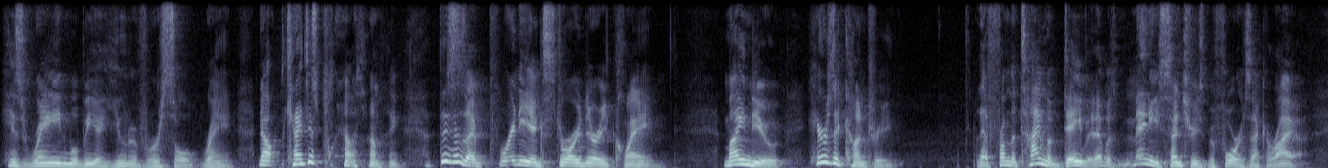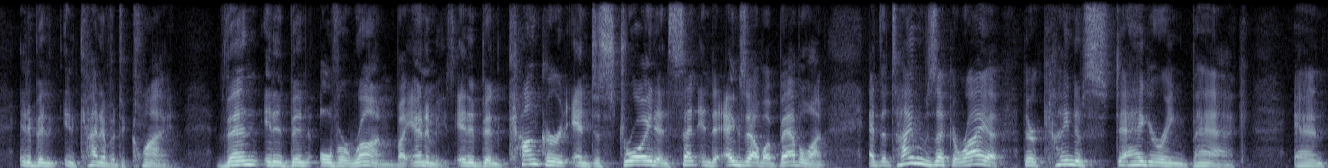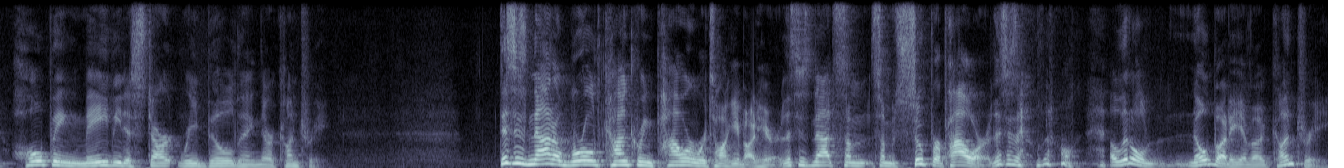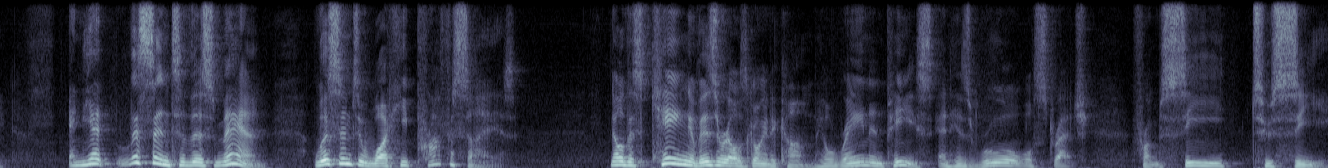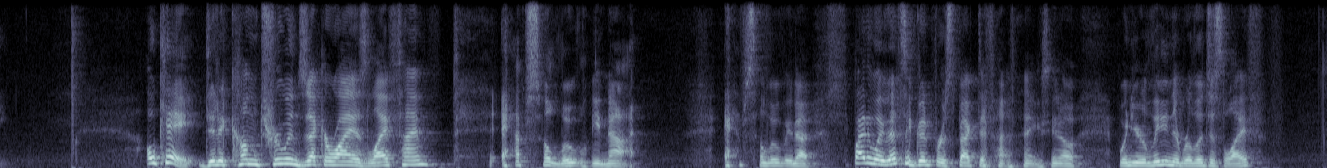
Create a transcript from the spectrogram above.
His reign will be a universal reign. Now, can I just point out something? This is a pretty extraordinary claim. Mind you, here's a country that from the time of David, that was many centuries before Zechariah, it had been in kind of a decline. Then it had been overrun by enemies. It had been conquered and destroyed and sent into exile by Babylon. At the time of Zechariah, they're kind of staggering back and hoping maybe to start rebuilding their country. This is not a world conquering power we're talking about here. This is not some, some superpower. This is a little, a little nobody of a country. And yet, listen to this man. Listen to what he prophesies. No, this king of Israel is going to come. He'll reign in peace, and his rule will stretch from sea to sea. Okay, did it come true in Zechariah's lifetime? Absolutely not. Absolutely not. By the way, that's a good perspective on things. You know, when you're leading the religious life,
